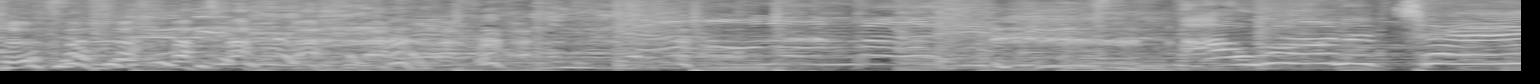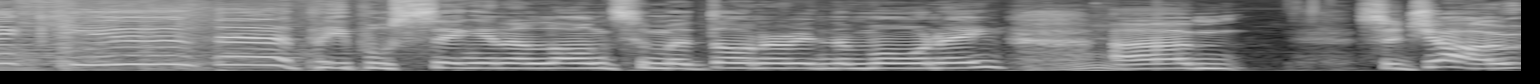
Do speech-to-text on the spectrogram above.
I want to take you there. People singing along to Madonna in the morning. Um, so, Joe,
